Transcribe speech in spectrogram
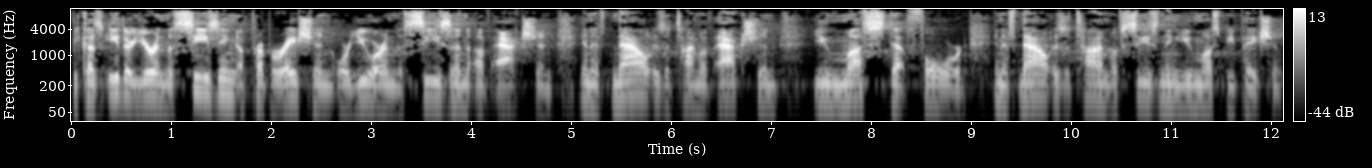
Because either you're in the season of preparation or you are in the season of action. And if now is a time of action, you must step forward. And if now is a time of seasoning, you must be patient.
